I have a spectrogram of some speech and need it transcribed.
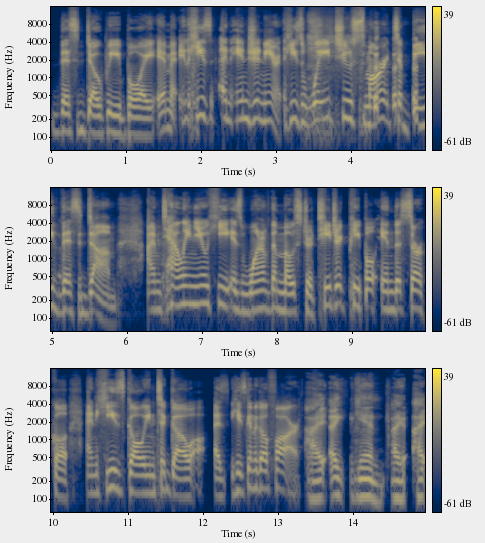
this dopey boy image. He's an engineer. He's way too smart to be this dumb. I'm telling you, he is one of the most strategic people in the circle, and he's going to go as he's going to go far. I, I again, I, I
